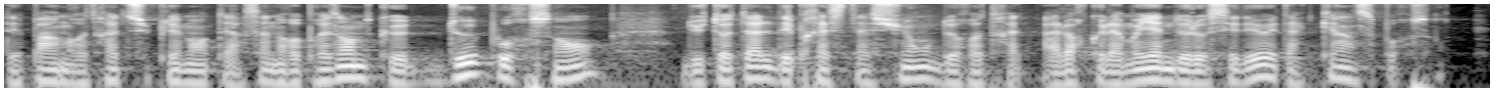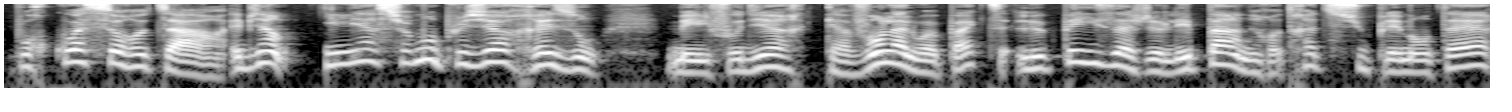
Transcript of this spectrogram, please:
d'épargne retraite supplémentaire. Ça ne représente que 2% du total des prestations de retraite, alors que la moyenne de l'OCDE est à 15%. Pourquoi ce retard? Eh bien, il y a sûrement plusieurs raisons, mais il faut dire qu'avant la loi Pacte, le paysage de l'épargne retraite supplémentaire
